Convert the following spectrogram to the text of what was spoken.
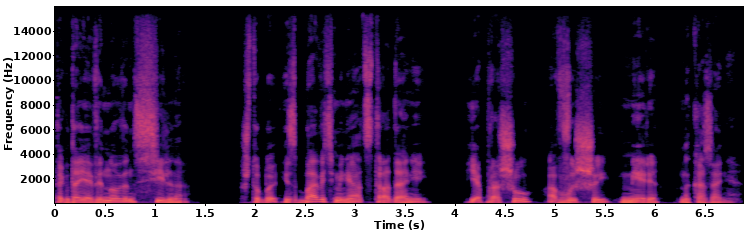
тогда я виновен сильно. Чтобы избавить меня от страданий, я прошу о высшей мере наказания.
